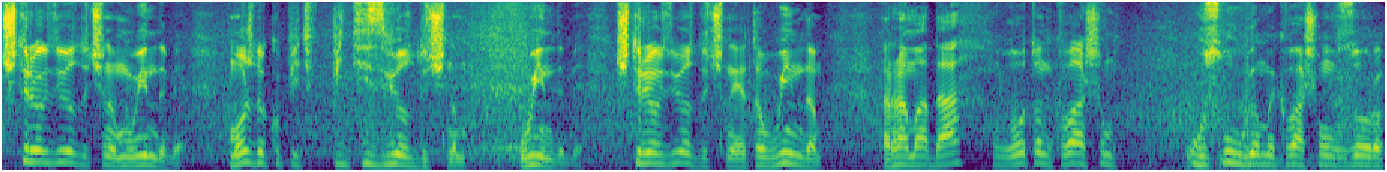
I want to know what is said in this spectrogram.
четырехзвездочном Уиндоме. Можно купить в пятизвездочном Уиндоме. Четырехзвездочный это Уиндом Рамада. Вот он к вашим услугам и к вашему взору.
